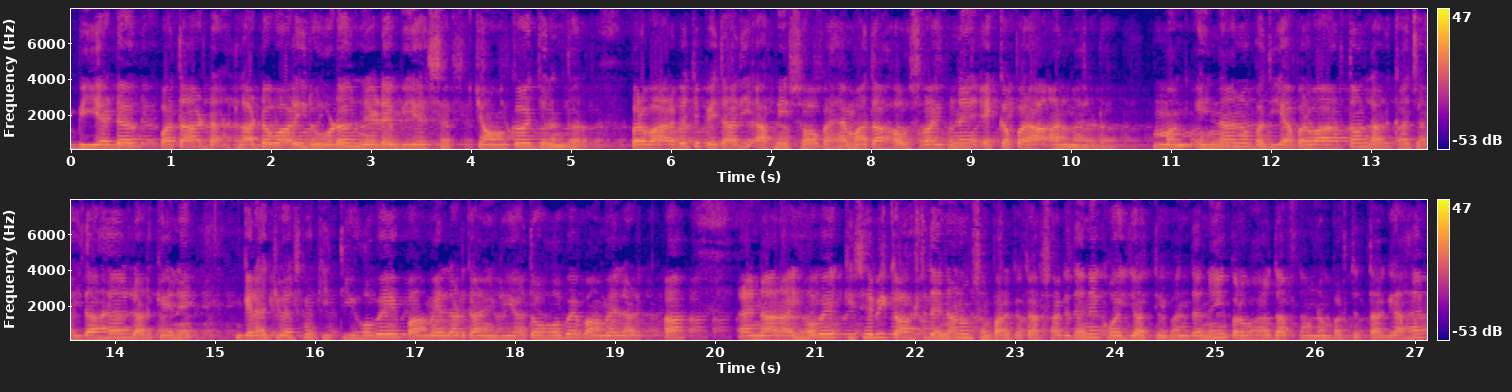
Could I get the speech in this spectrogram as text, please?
ਬੀਐਡ ਪਤਾ ਲਾਡੋਵਾਲੀ ਰੋਡ ਨੇੜੇ ਬੀਐਸਐਫ ਚੌਂਕ, ਜਲੰਧਰ। ਪਰਿਵਾਰ ਵਿੱਚ ਪਿਤਾ ਦੀ ਆਪਣੀ ਸ਼ੌਪ ਹੈ, ਮਾਤਾ ਹਾਊਸਵਾਈਫ ਨੇ ਇੱਕ ਭਰਾ ਅਨਮੈਰਿਡ। ਮੰਗ, ਇਹਨਾਂ ਨੂੰ ਵਧੀਆ ਪਰਿਵਾਰ ਤੋਂ ਲੜਕਾ ਚਾਹੀਦਾ ਹੈ। ਲੜਕੇ ਨੇ ਗ੍ਰੈਜੂਏਸ਼ਨ ਕੀਤੀ ਹੋਵੇ, ਭਾਵੇਂ ਲੜਕਾ ਇੰਡੀਆ ਤੋਂ ਹੋਵੇ, ਭਾਵੇਂ ਲੜਕਾ ਐਨ ਆਰ ਆਈ ਹੋਵੇ, ਕਿਸੇ ਵੀ ਕਾਸਟ ਦੇ ਇਹਨਾਂ ਨੂੰ ਸੰਪਰਕ ਕਰ ਸਕਦੇ ਨੇ, ਕੋਈ ਜਾਤੀ ਬੰਧਨ ਨਹੀਂ, ਪਰਿਵਾਰ ਦਾ ਫੋਨ ਨੰਬਰ ਦਿੱਤਾ ਗਿਆ ਹੈ।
